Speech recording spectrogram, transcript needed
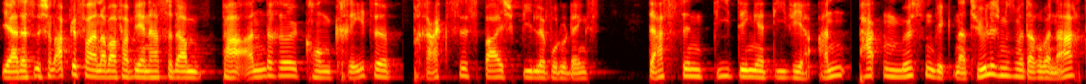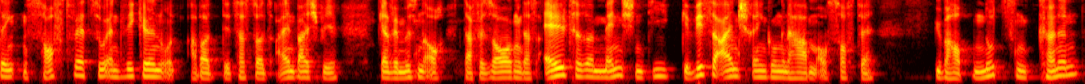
Ja, das ist schon abgefahren, aber Fabian, hast du da ein paar andere konkrete Praxisbeispiele, wo du denkst, das sind die Dinge, die wir anpacken müssen. Wir, natürlich müssen wir darüber nachdenken, Software zu entwickeln. Und, aber jetzt hast du als ein Beispiel, wir müssen auch dafür sorgen, dass ältere Menschen, die gewisse Einschränkungen haben, auch Software überhaupt nutzen können.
